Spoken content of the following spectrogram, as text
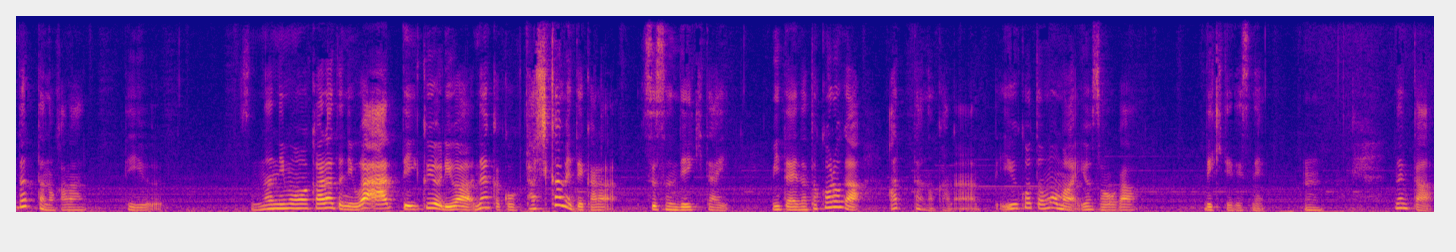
だったのかなっていう何も分からずにわーっていくよりはなんかこう確かめてから進んでいきたいみたいなところがあったのかなっていうこともまあ予想ができてですね、うん、なんか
